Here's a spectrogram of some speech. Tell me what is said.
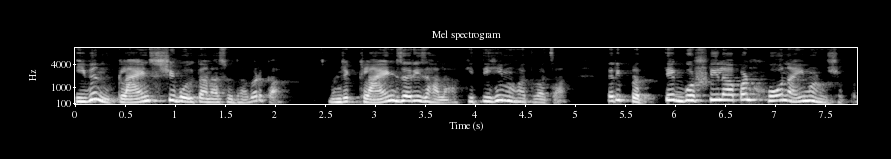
इवन क्लायंट्सशी बोलताना सुद्धा बरं का. म्हणजे क्लायंट जरी झाला कितीही महत्त्वाचा तरी प्रत्येक गोष्टीला आपण हो नाही म्हणू शकत.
